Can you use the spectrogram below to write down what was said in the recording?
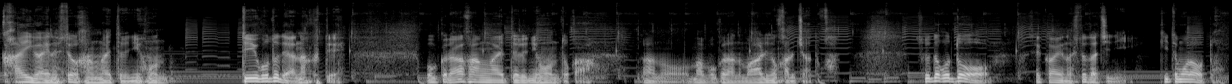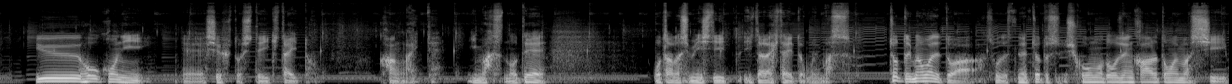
海外の人が考えてる日本っていうことではなくて僕らが考えてる日本とかあの、まあ、僕らの周りのカルチャーとかそういったことを世界の人たちに聞いてもらおうという方向に、えー、シフトしていきたいと考えていますのでお楽しみにしていただきたいと思います。ちょっと今までとはそうですねちょっと趣向も当然変わると思いますし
